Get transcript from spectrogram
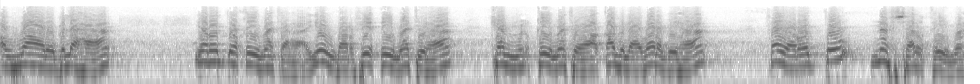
الضارب لها؟ يرد قيمتها ينظر في قيمتها كم قيمتها قبل ضربها فيرد نفس القيمة.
